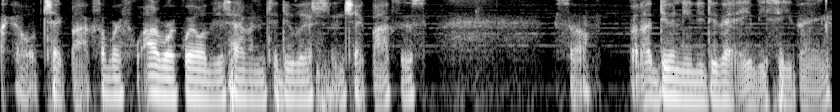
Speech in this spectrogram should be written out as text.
like a whole checkbox. I work I work well with just having to do lists and check boxes. So, but I do need to do that ABC thing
